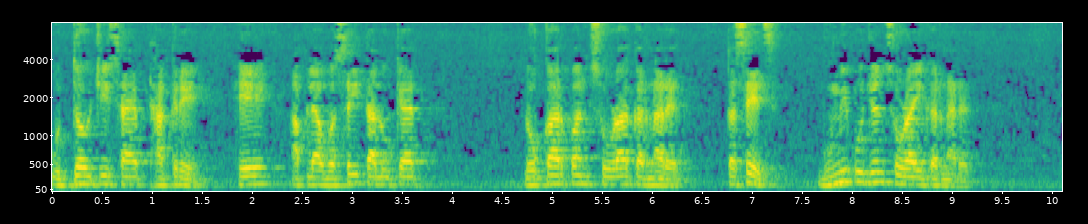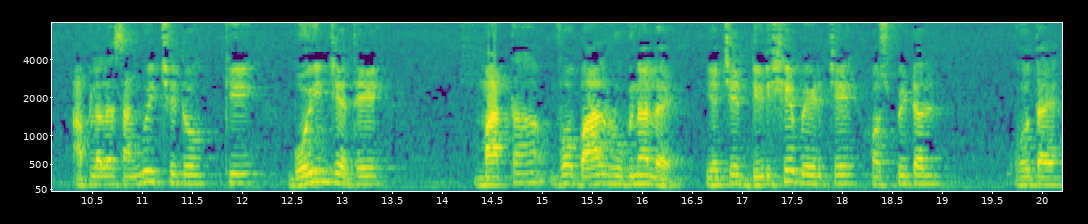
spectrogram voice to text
उद्धवजी साहेब ठाकरे हे आपल्या वसई तालुक्यात लोकार्पण सोहळा करणार आहेत. तसेच भूमिपूजन सोहळाही करणार आहेत. आपल्याला सांगू इच्छितो की बोईंज येथे माता व बाल रुग्णालय याचे दीडशे बेडचे हॉस्पिटल होत आहे.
